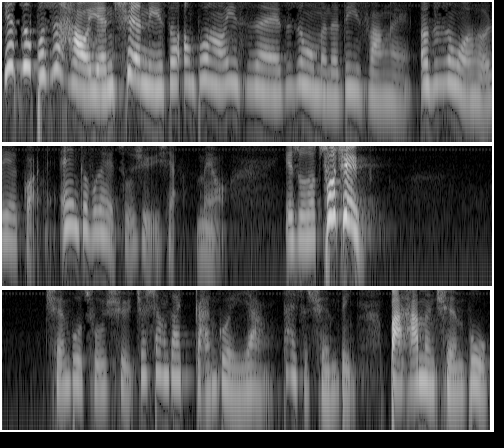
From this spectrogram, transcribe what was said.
耶稣不是好言劝离说：“哦，不好意思哎，这是我们的地方哎，哦，这是我的河列馆哎，哎，你可不可以出去一下？”没有，耶稣说：“出去，全部出去，就像在赶鬼一样，带着权柄把他们全部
